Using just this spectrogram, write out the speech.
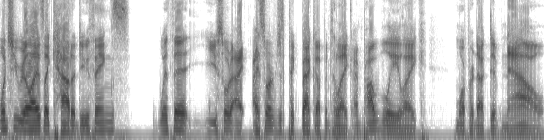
once you realize like how to do things with it you sort of I, I sort of just pick back up into like i'm probably like more productive now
